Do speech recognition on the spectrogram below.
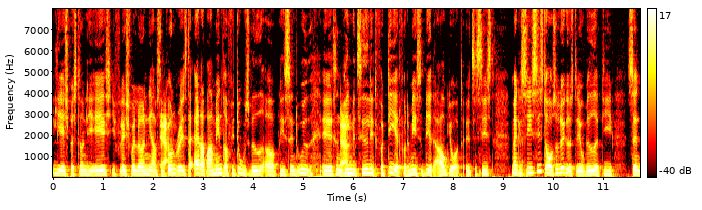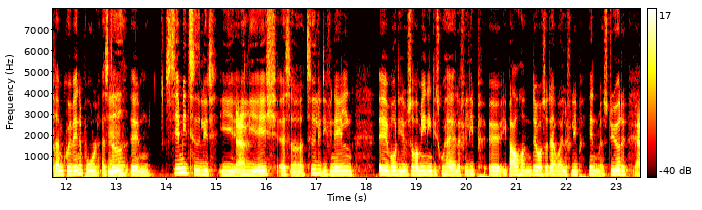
Liège, Bastogne Liège, i Flesh Wallonne, i Amstel ja. Gold Race, der er der bare mindre fidus ved at blive sendt ud øh, sådan ja. rimelig tidligt, fordi at for det meste bliver det afgjort øh, til sidst. Man kan sige, at sidste år så lykkedes det jo ved, at de sendte Remco Evenepoel afsted mm. øh, semi-tidligt i, ja. i Liège, altså tidligt i finalen øh, hvor de så var meningen, de skulle have Alaphilippe øh, i baghånden. Det var så der, hvor Alaphilippe endte med at styre det. Ja.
